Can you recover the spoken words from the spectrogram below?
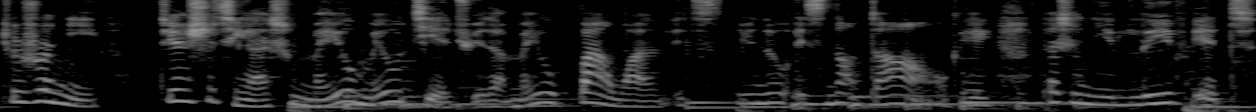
就是说你这件事情啊是没有没有解决的没有办完 it's you know it's not done okay 但是你 leave it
